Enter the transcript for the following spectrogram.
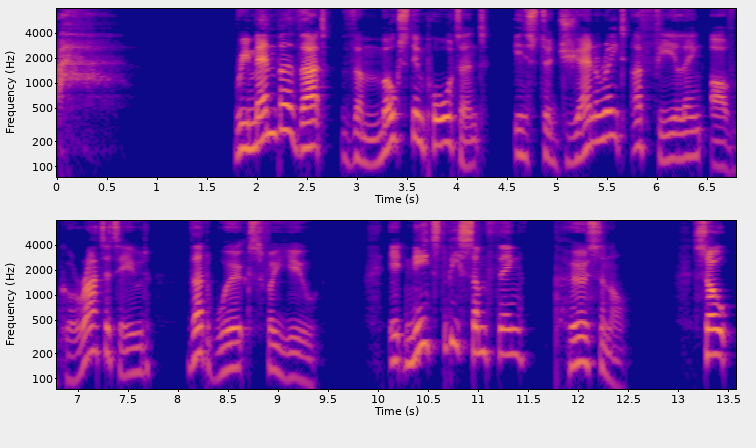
Remember that the most important is to generate a feeling of gratitude that works for you. It needs to be something personal. So,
